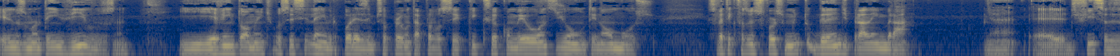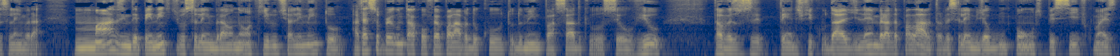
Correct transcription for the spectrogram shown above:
ele nos mantém vivos, né? E eventualmente você se lembra. Por exemplo, se eu perguntar para você o que, que você comeu antes de ontem no almoço, você vai ter que fazer um esforço muito grande para lembrar. Né? É difícil às vezes lembrar. Mas, independente de você lembrar ou não, aquilo te alimentou. Até se eu perguntar qual foi a palavra do culto domingo passado que você ouviu, talvez você tenha dificuldade de lembrar da palavra. Talvez você lembre de algum ponto específico, mas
